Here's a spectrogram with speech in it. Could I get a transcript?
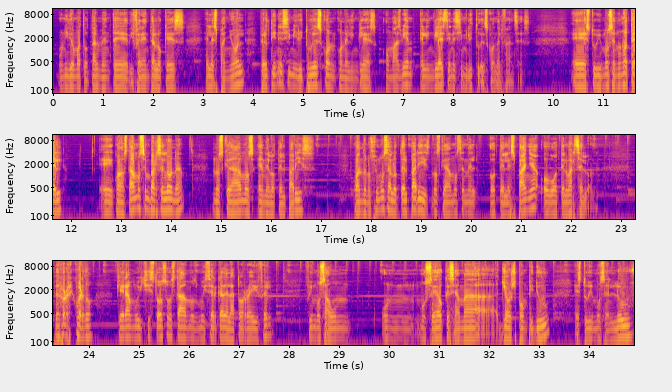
Un idioma totalmente diferente a lo que es el español, pero tiene similitudes con, el inglés, o más bien el inglés tiene similitudes con el francés. Eh, estuvimos en un hotel, eh, cuando estábamos en Barcelona, nos quedábamos en el Hotel París. Cuando nos fuimos al Hotel París, nos quedamos en el Hotel España o Hotel Barcelona. Pero recuerdo que era muy chistoso, estábamos muy cerca de la Torre Eiffel fuimos a un, museo que se llama Georges Pompidou, estuvimos en Louvre,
